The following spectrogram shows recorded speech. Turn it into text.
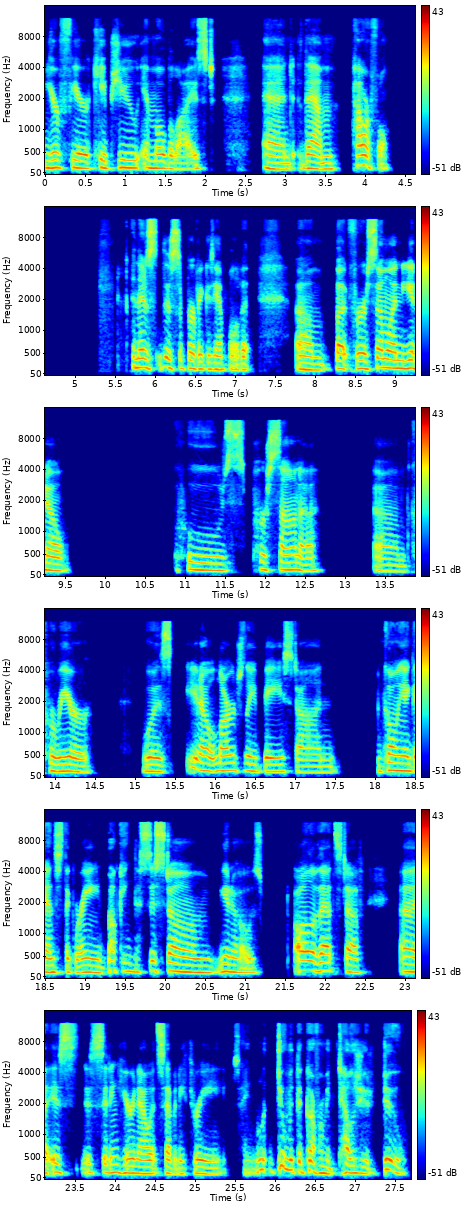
Your fear keeps you immobilized and them powerful. And this, this is a perfect example of it. Um, but for someone, you know, whose persona um, career was, you know, largely based on going against the grain, bucking the system, you know, all of that stuff uh, is is sitting here now at 73 saying, do what the government tells you to do.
